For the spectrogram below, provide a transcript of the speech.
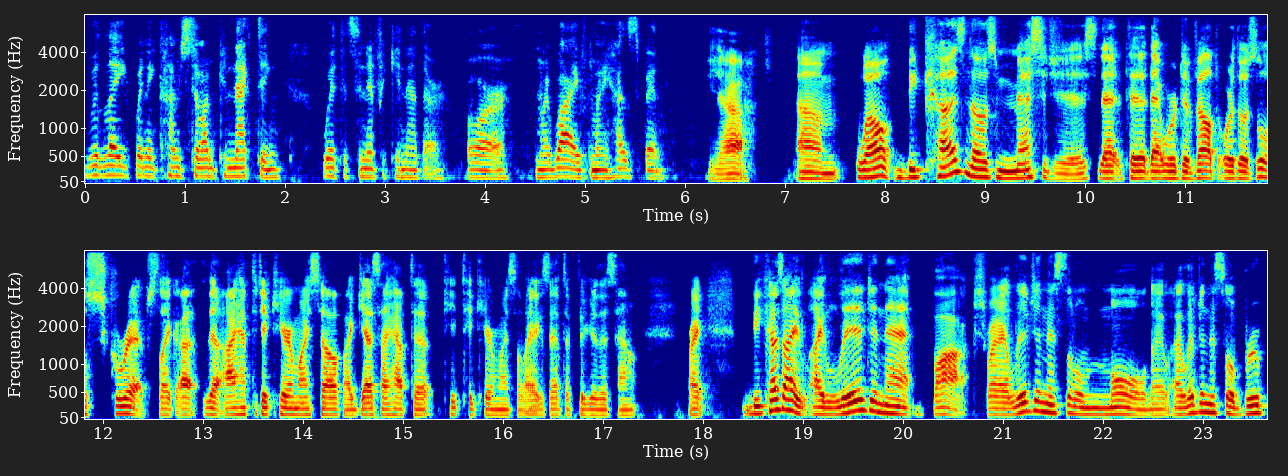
relate when it comes to I'm connecting with a significant other or my wife, my husband? Yeah, um, well, because those messages that, that, that were developed, or those little scripts, like uh, that, I have to take care of myself. I guess I have to take care of myself. I guess I have to figure this out, right? Because I I lived in that box, right? I lived in this little mold. I, I lived in this little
